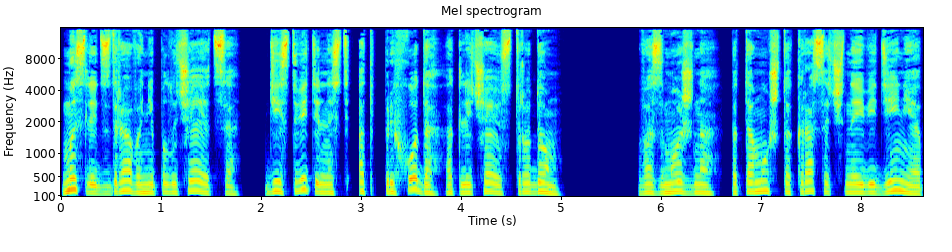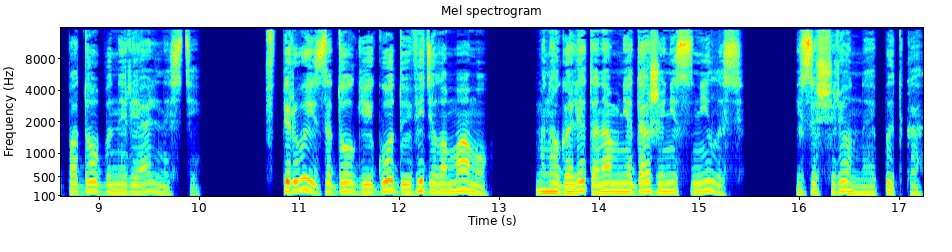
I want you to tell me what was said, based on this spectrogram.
Мыслить здраво не получается, Действительность от прихода отличаю с трудом. Возможно, потому что красочные видения подобны реальности. Впервые за долгие годы увидела маму. Много лет она мне даже не снилась. Изощренная пытка.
